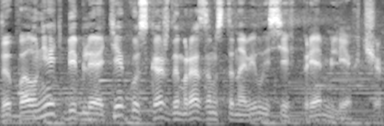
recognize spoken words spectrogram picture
Дополнять библиотеку с каждым разом становилось и впрямь легче.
